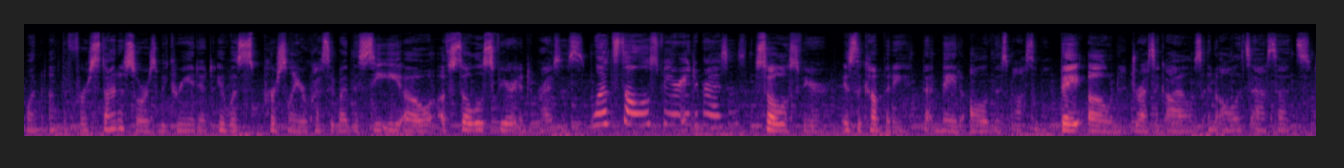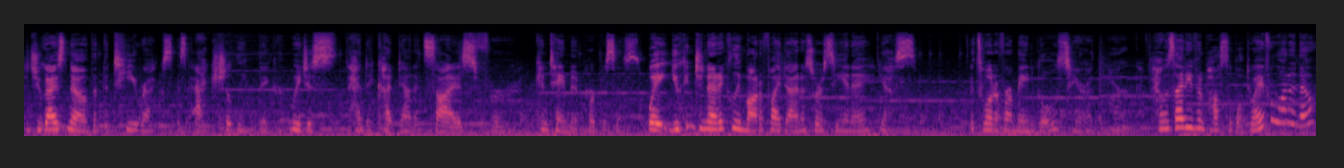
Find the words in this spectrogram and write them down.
one of the first dinosaurs we created. It was personally requested by the CEO of Solosphere Enterprises. What's Solosphere Enterprises? Solosphere is the company that made all of this possible. They own Jurassic Isles and all its assets. Did you guys know that the T Rex is actually bigger? We just had to cut down its size for containment purposes. Wait, you can genetically modify dinosaur DNA? Yes. It's one of our main goals here at the park. How is that even possible? Do I even want to know?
